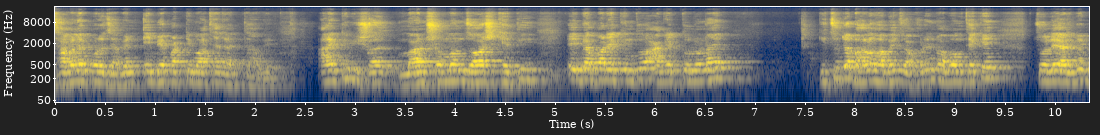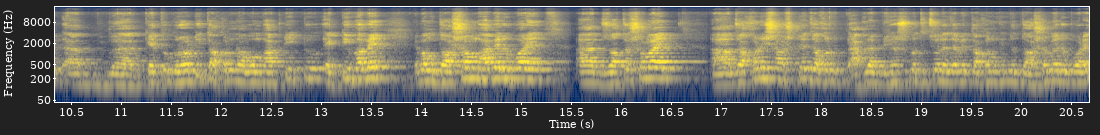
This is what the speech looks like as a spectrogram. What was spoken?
ঝামেলা পড়ে যাবেন। এই ব্যাপারটি মাথায় রাখতে হবে। আরেকটি বিষয়, মান সম্মান, যশ, খ্যাতি, এই ব্যাপারে কিন্তু আগের তুলনায় কিছুটা ভালো হবে যখনই নবম থেকে চলে আসবে কেতু গ্রহটি, তখন নবম ভাবটি একটু অ্যাক্টিভ হবে এবং দশম ভাবের উপরে যত সময় যখনই ষষ্ঠে যখন আপনার বৃহস্পতি চলে যাবে, তখন কিন্তু দশমের উপরে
